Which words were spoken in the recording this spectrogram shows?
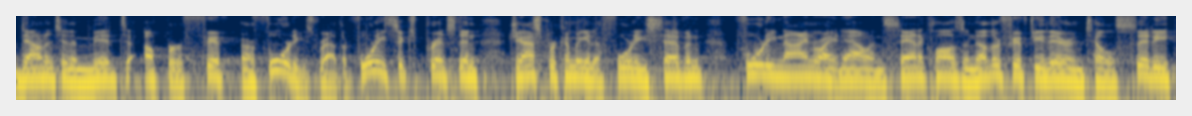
down into the mid to upper 50, or 40s rather. 46 Princeton, Jasper coming in at 47, 49 right now in Santa Claus, another 50 there in Tell City,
